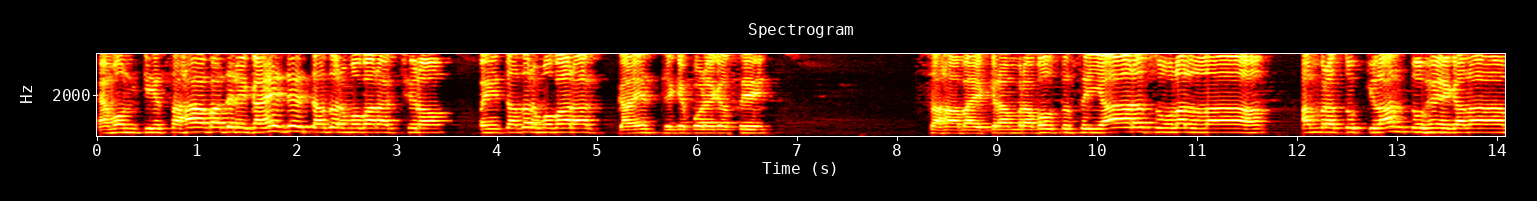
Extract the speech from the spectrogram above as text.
এমনকি সাহাবাদের গায়ে যে চাদর মোবারক ছিল, ওই চাদর মোবারক গায়ের থেকে পড়ে গেছে। সাহাবা একরামরা বলতেছে, ইয়া রাসূলুল্লাহ, আমরা তো ক্লান্ত হয়ে গেলাম।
